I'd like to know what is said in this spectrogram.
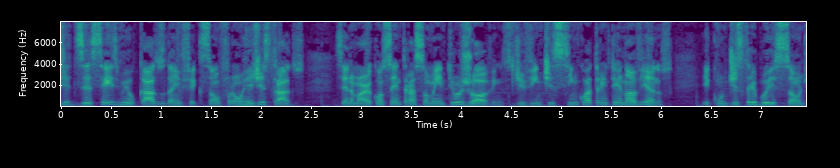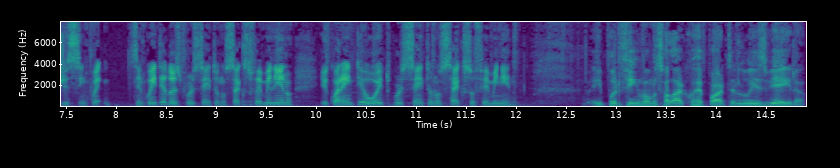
de 16 mil casos da infecção foram registrados, sendo a maior concentração entre os jovens, de 25 a 39 anos, e com distribuição de 52% no sexo feminino e 48% no sexo feminino. E por fim, vamos falar com o repórter Luiz Vieira.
